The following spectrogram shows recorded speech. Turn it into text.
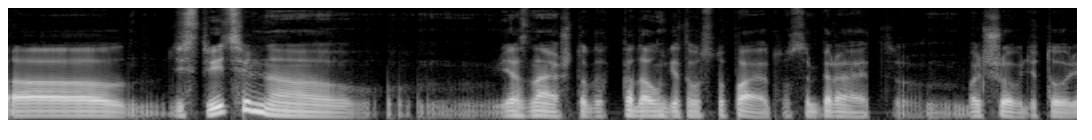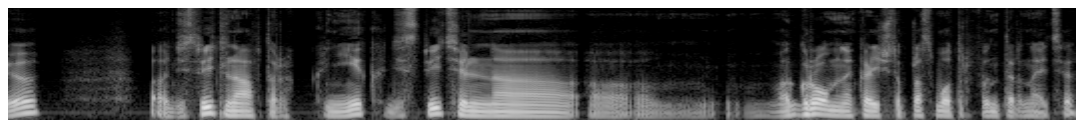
Э, действительно, я знаю, что когда он где-то выступает, он собирает большую аудиторию. А, действительно автор книг, действительно а, огромное количество просмотров в интернете.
